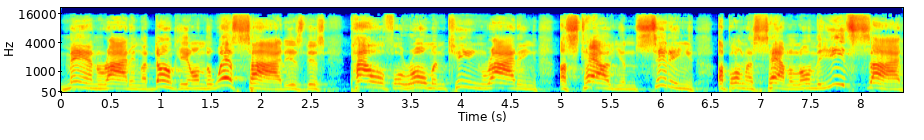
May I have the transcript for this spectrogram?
man riding a donkey. On the west side is this powerful Roman king riding a stallion, sitting upon a saddle. On the east side,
